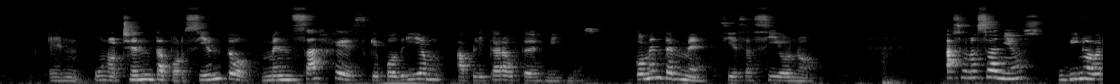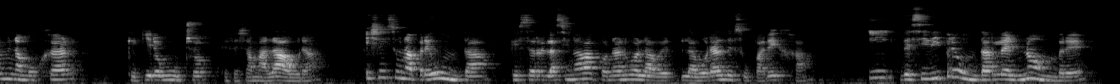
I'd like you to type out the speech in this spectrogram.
en un 80% mensajes que podrían aplicar a ustedes mismos. Coméntenme si es así o no. Hace unos años vino a verme una mujer que quiero mucho, que se llama Laura. Ella hizo una pregunta que se relacionaba con algo laboral de su pareja y decidí preguntarle el nombre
